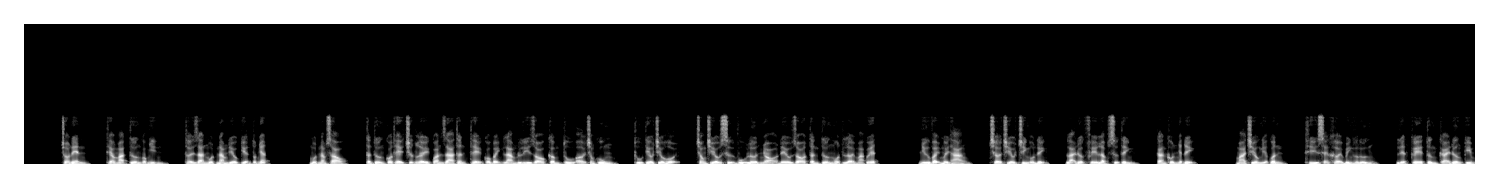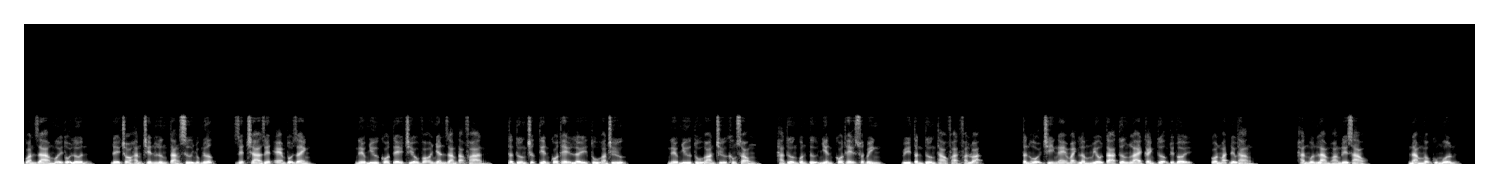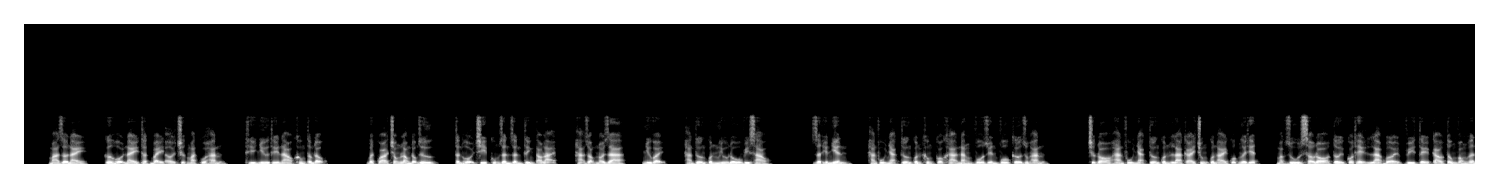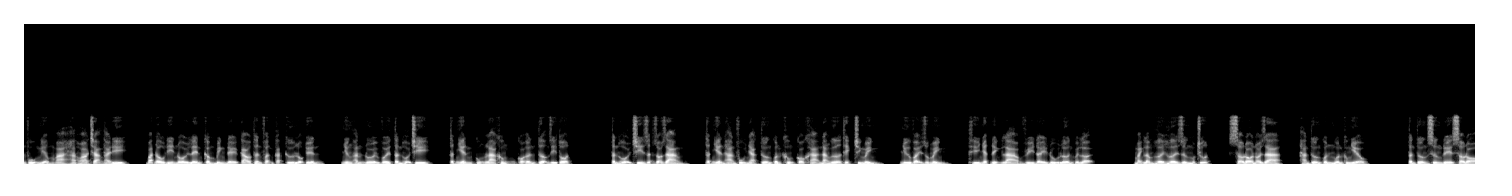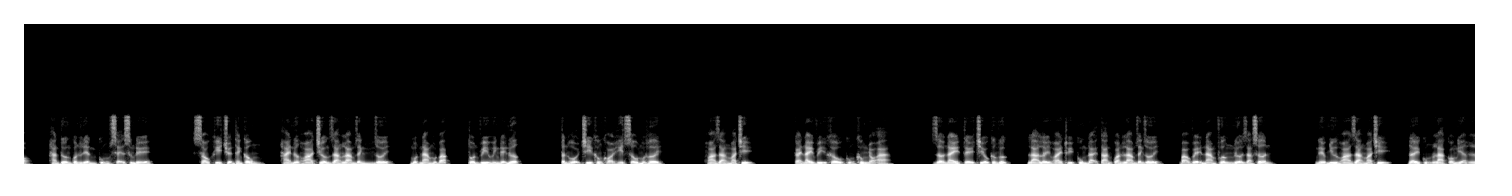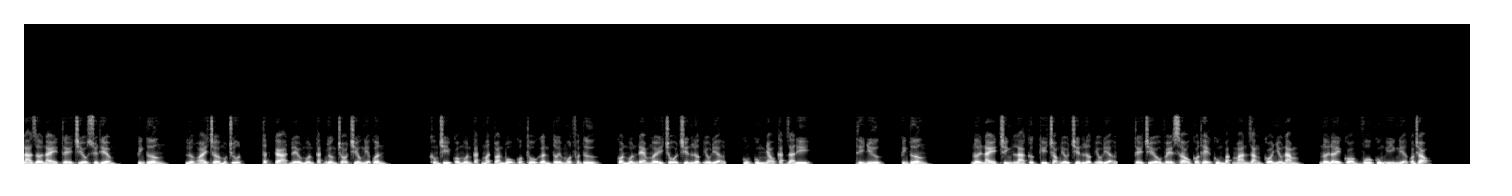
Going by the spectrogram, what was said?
Cho nên, theo mặt tướng góc nhìn, thời gian một năm điều kiện tốt nhất. Một năm sau, tần tướng có thể trước lấy quan gia thân thể có bệnh làm lý do cầm tù ở trong cung, thủ tiêu triều hội, trong triều sự vụ lớn nhỏ đều do tần tướng một lời mà quyết. Như vậy mấy tháng, chờ triều chính ổn định, lại được phế lập sự tỉnh cản khôn nhất định. Mà chiêu nghĩa quân thì sẽ khởi binh hưởng ứng, liệt kê từng cái đương kim quan gia mười tội lớn, để cho hắn trên lưng tăng sư nhục nước, giết cha giết em tội danh. Nếu như có thể triều võ nhân dám tạo phản, tần tướng trước tiên có thể lấy tù hoan trừ. Nếu như tù hoan trừ không xong, hàn tướng quân tự nhiên có thể xuất binh, vì tần tướng thảo phạt phản loạn. Tần hội chi nghe mạnh lâm miêu tả tương lai cảnh tượng tuyệt vời, con mắt đều thẳng. Hắn muốn làm hoàng đế sao? Nam mộng cũng muốn. Mà giờ này, cơ hội này thật bày ở trước mặt của hắn, thì như thế nào không tâm động? Bất quá trong lòng động dư, tần hội chi cũng dần dần tỉnh táo lại, hạ giọng nói ra, như vậy, hàn tướng quân mưu đồ vì sao? Rất hiển nhiên, hàn phủ nhạc tướng quân không có khả năng vô duyên vô cớ giúp hắn. Trước đó hàn phủ nhạc tướng quân là cái trung quân ái quốc người thiết, mặc dù sau đó tới có thể là bởi vì tề cao tông vong gân phụ nghĩa mà hát hóa trạng thái đi, bắt đầu đi nổi lên cầm binh để cao thân phận cắt cứ lộ tuyến, nhưng hắn đối với tần hội chi, tất nhiên cũng là không có ấn tượng gì tốt. Tần hội chi rất rõ ràng, tất nhiên hàn phủ nhạc tướng quân không có khả năng ưa thích chính mình, như vậy giúp mình, thì nhất định là vì đầy đủ lớn quyền lợi. Mạnh lâm hơi hơi dừng một chút, sau đó nói ra, hàn tướng quân muốn không nhiều. Tần tướng xưng đế sau đó, hàn tướng quân liền cũng sẽ xưng đế sau khi chuyện thành công, hai nước hoa trường giang làm danh giới, một nam một bắc, tôn vị huynh đệ nước. Tần hội chi không khỏi hít sâu một hơi. Hoa giang mà trị cái này vị khẩu cũng không nhỏ a. Giờ này tề triều cương vực là lấy hoài thủy cùng đại tán quan làm danh giới, bảo vệ nam phương nửa giang sơn. Nếu như hoa giang mà trị đây cũng là có nghĩa là giờ này tề triều xuyên thiểm, kinh tương lương hoài chờ một chút, tất cả đều muốn cắt nhường cho chiêu nghĩa quân. Không chỉ có muốn cắt mất toàn bộ quốc thổ gần tới một phần tư, còn muốn đem mấy chỗ chiến lược yếu địa cũng cùng nhau cắt ra đi. Thì như, kinh tương, nơi này chính là cực kỳ trọng yếu chiến lược yếu địa tề triều về sau có thể cùng bắc man rằng co nhiều năm, nơi đây có vô cùng ý nghĩa quan trọng.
